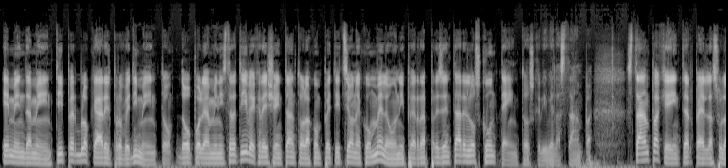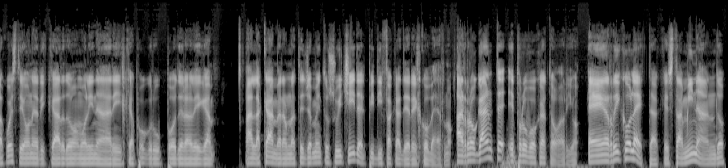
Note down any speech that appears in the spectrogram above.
emendamenti per bloccare il provvedimento. Dopo le amministrative cresce intanto la competizione con Meloni per rappresentare lo scontento, scrive la stampa. Stampa che interpella sulla questione Riccardo Molinari, il capogruppo della Lega. Alla Camera un atteggiamento suicida e il PD fa cadere il governo. Arrogante e provocatorio. È Enrico Letta che sta minando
